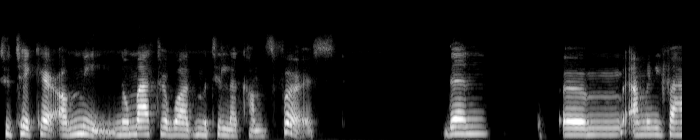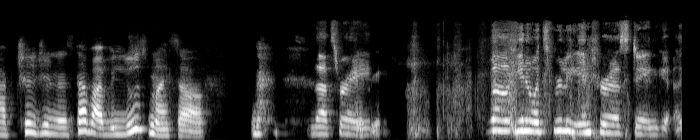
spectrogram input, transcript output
to take care of me, no matter what Matilda comes first, then um, I mean, if I have children and stuff, I will lose myself. That's right. Well, you know, it's really interesting. Uh,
